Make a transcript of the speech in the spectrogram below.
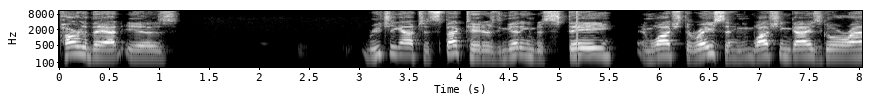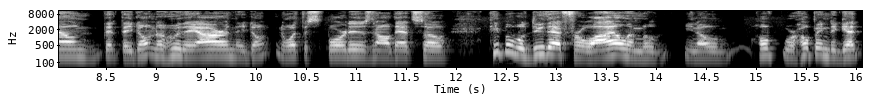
part of that is reaching out to spectators and getting them to stay and watch the racing, watching guys go around that they don't know who they are and they don't know what the sport is and all that. So people will do that for a while and we'll, you know, hope we're hoping to get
